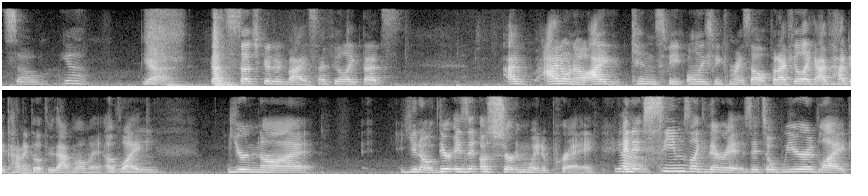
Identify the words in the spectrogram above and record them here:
So, yeah. Yeah. That's such good advice. I feel like that's I I don't know. I can speak only speak for myself, but I feel like I've had to kind of go through that moment of like Mhm. you're not you know, there isn't a certain way to pray. And it seems like there is. It's a weird like,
